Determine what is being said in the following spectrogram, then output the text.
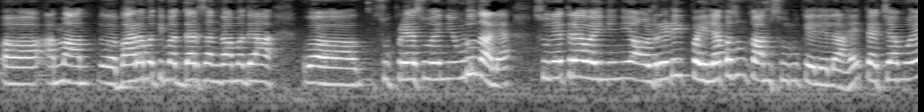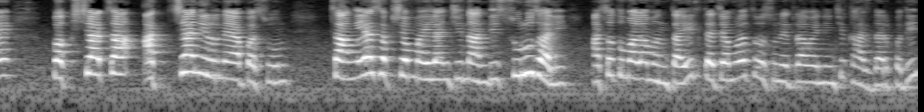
बारामती मतदारसंघामध्ये सुप्रिया सुळे निवडून आल्या. सुनेत्रा वहिनींनी ऑलरेडी पहिल्यापासून काम सुरू केलेलं आहे. त्याच्यामुळे पक्षाचा आजच्या निर्णयापासून चांगल्या सक्षम महिलांची नांदी सुरू झाली असं तुम्हाला म्हणता येईल. त्याच्यामुळेच सुनेत्रा वहिनींची खासदारपदी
